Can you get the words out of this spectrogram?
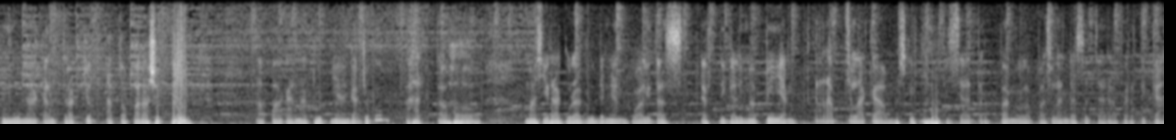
menggunakan dragchut atau parasut. Apa karena duitnya nggak cukup atau masih ragu-ragu dengan kualitas F35B yang kerap celaka meskipun bisa terbang lepas landas secara vertikal?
